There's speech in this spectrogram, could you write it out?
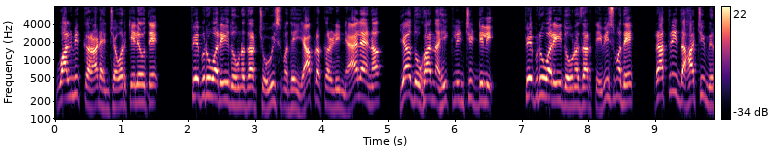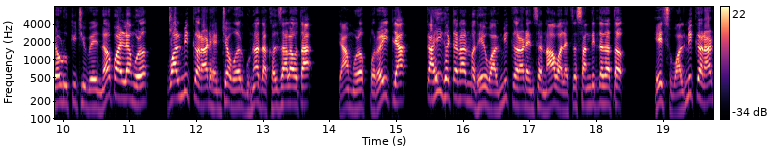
वाल्मिक कराड यांच्यावर केले होते. फेब्रुवारी दोन हजार चोवीसमध्ये या प्रकरणी न्यायालयानं या दोघांनाही क्लीन चिट दिली. फेब्रुवारी दोन हजार तेवीसमध्ये रात्री दहाची मिरवणुकीची वेळ न पाळल्यामुळं वाल्मिक कराड यांच्यावर गुन्हा दाखल झाला होता. त्यामुळं परळीतल्या काही घटनांमध्ये वाल्मिक कराड यांचं नाव आल्याचं सांगितलं जातं. हेच वाल्मिक कराड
